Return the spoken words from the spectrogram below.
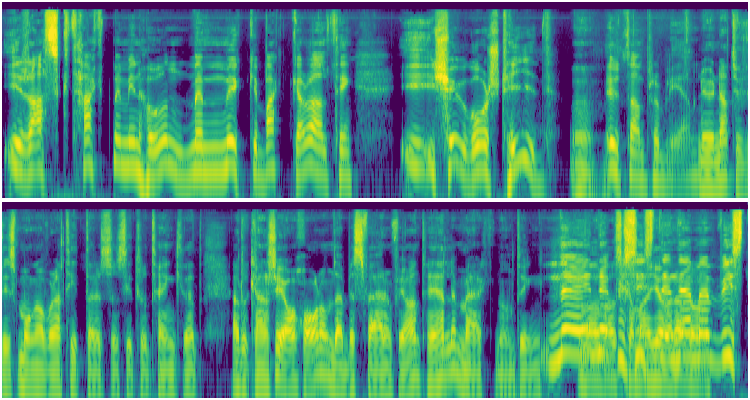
i rask takt med min hund med mycket backar och allting i 20 års tid mm. utan problem. Nu är det naturligtvis många av våra tittare som sitter och tänker att ja då kanske jag har de där besvären för jag har inte heller märkt någonting. Nej, vad, nej vad precis. Det, nej, men visst.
